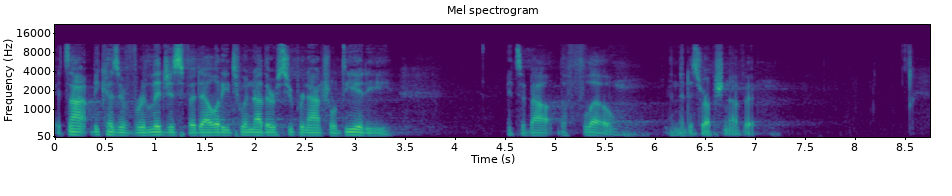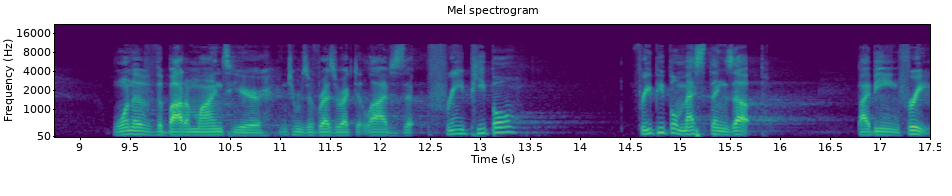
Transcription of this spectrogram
It's not because of religious fidelity to another supernatural deity, it's about the flow and the disruption of it. One of the bottom lines here in terms of resurrected lives is that free people, free people mess things up by being free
